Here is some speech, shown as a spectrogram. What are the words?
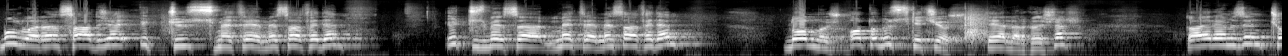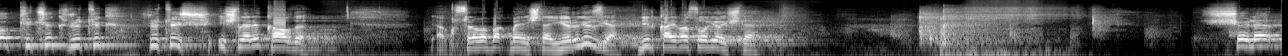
bulvara sadece 300 metre mesafede 300 mesa- metre mesafeden dolmuş otobüs geçiyor değerli arkadaşlar. Dairemizin çok küçük rütük rütüş işleri kaldı. Ya kusura bakmayın işte yürügüz ya dil kayması oluyor işte. Şöyle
